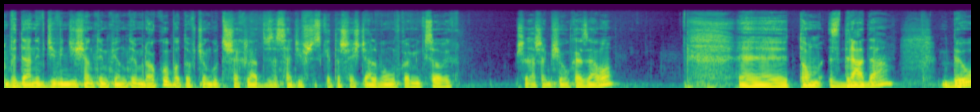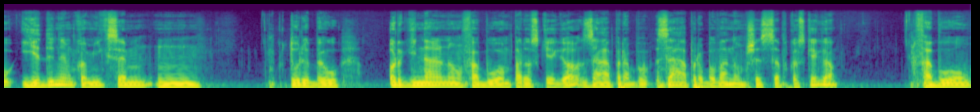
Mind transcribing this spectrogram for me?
wydany w 1995 roku, bo to w ciągu trzech lat w zasadzie wszystkie te sześć albumów komiksowych, przepraszam, się ukazało. E, tom Zdrada był jedynym komiksem, mm, który był oryginalną fabułą Parowskiego, zaaprobo- zaaprobowaną przez Sapkowskiego, fabułą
